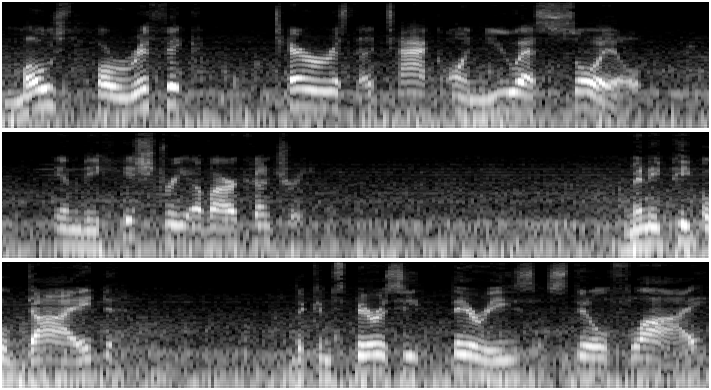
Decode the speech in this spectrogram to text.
most horrific terrorist attack on U.S. soil in the history of our country. Many people died the conspiracy theories still fly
